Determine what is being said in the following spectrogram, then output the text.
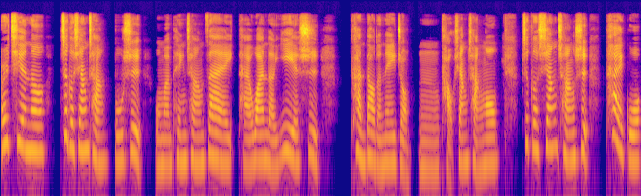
而且呢，这个香肠不是我们平常在台湾的夜市看到的那一种，嗯，烤香肠哦。这个香肠是泰国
